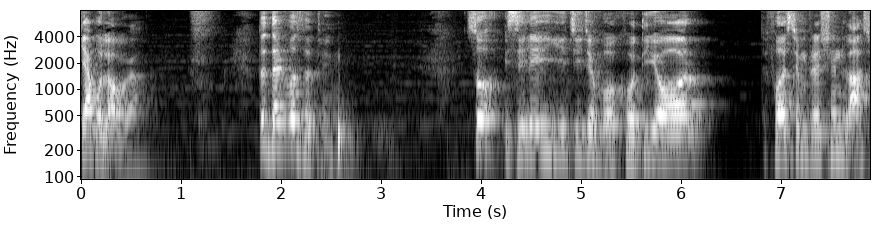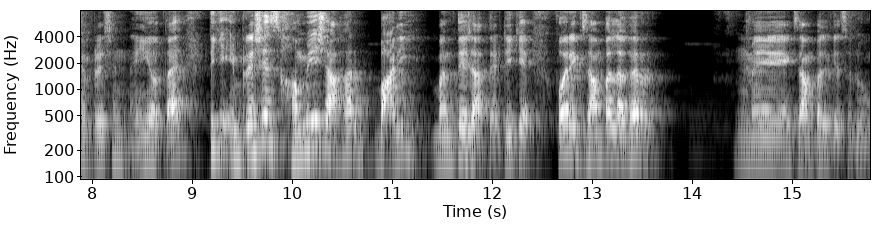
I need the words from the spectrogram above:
क्या बोला होगा? तो that was the thing so so, इसीलिए ये चीज़ें वर्क होती है और फ़र्स्ट इंप्रेशन लास्ट इंप्रेशन नहीं होता है। ठीक है इंप्रेशन हमेशा हर बारी बनते जाते हैं ठीक है? फॉर एग्ज़ाम्पल अगर मैं एग्ज़ाम्पल कैसे लूँ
